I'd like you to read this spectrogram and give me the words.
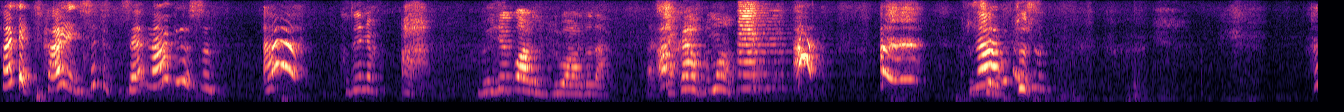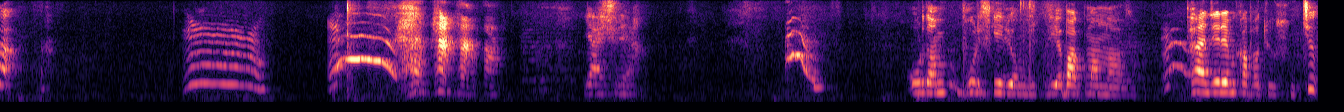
Hayır. Hayır. Sen, sen ne yapıyorsun? Aa, Kuzenim. Ah, böcek vardı duvarda da. Şaka yaptım lan. aa, Dur ne Serap, dur. yapıyorsun? Ha. Hmm. Ya şuraya. Oradan polis geliyor mu diye bakmam lazım. Penceremi kapatıyorsun. Çık.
